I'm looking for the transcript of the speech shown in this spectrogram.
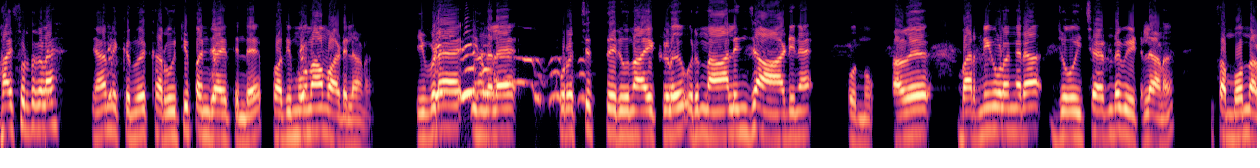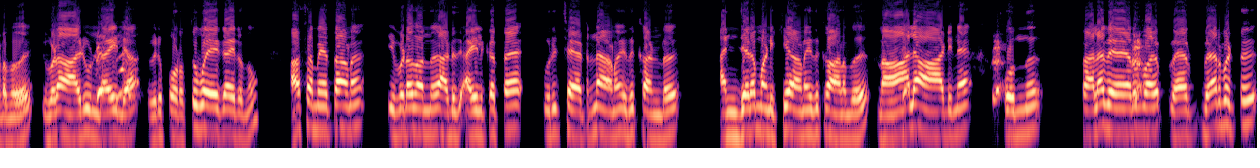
ഹായ് സുഹൃത്തുക്കളെ ഞാൻ നിൽക്കുന്നത് കറൂറ്റി പഞ്ചായത്തിന്റെ പതിമൂന്നാം വാർഡിലാണ്. ഇവിടെ ഇന്നലെ കുറച്ച് തെരുവുനായ്ക്കൾ ഒരു നാലഞ്ച് ആടിനെ കൊന്നു. അത് ഭരണികുളങ്ങര ജോയിച്ചേട്ടന്റെ വീട്ടിലാണ് സംഭവം നടന്നത്. ഇവിടെ ആരും ഉണ്ടായില്ല. ഇവർ പുറത്തു പോയേക്കായിരുന്നു. ആ സമയത്താണ് ഇവിടെ വന്ന് അടു അയൽക്കത്തെ ഒരു ചേട്ടനാണ് ഇത് കണ്ട് അഞ്ചര മണിക്കാണ് ഇത് കാണുന്നത്. നാല് ആടിനെ കൊന്ന് തല വേർ വേർ- വേർപെട്ട്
